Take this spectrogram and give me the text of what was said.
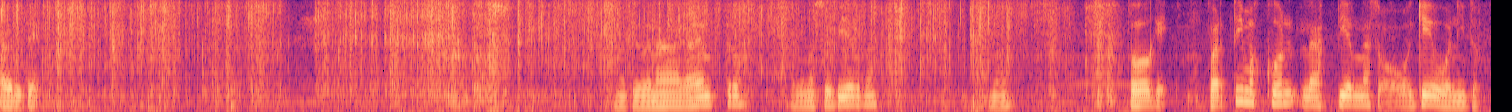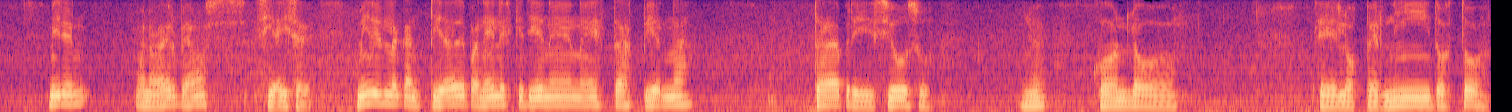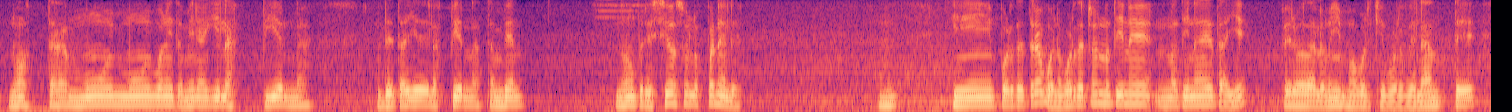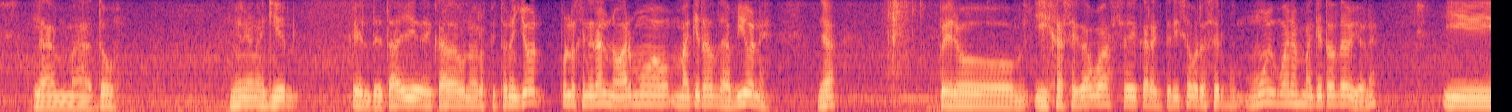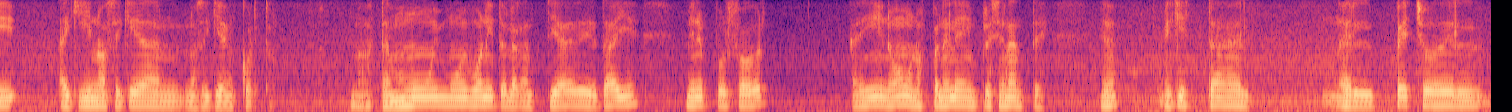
Ábrete. No quedó nada acá adentro. Para que no se pierda. No. Ok. Partimos con las piernas. Oh, qué bonito. Miren. Bueno, a ver, veamos. Sí, ahí se ve. Miren la cantidad de paneles que tienen estas piernas. Está precioso con los eh, los pernitos, todo, ¿no? Está muy, muy bonito. Mira aquí las piernas, el detalle de las piernas también. No, preciosos los paneles. Y por detrás, bueno, por detrás no tiene, no tiene detalle, pero da lo mismo porque por delante la mató. Miren aquí el, el detalle de cada uno de los pistones. Yo por lo general no armo maquetas de aviones, ¿ya? Pero, y Hasegawa se caracteriza por hacer muy buenas maquetas de aviones. Y aquí no se quedan, no se quedan cortos. No, está muy muy bonito la cantidad de detalles. Miren por favor. Ahí no, unos paneles impresionantes. Aquí está el, el pecho del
